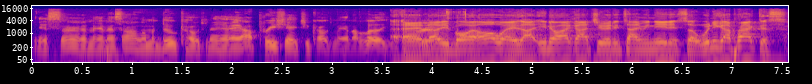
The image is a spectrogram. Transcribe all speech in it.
Yes, sir, man. That's all I'm gonna do, coach, man. Hey, I appreciate you, coach, man. I love you. Hey, love you, boy. Always. I, you know, I got you anytime you need it. So when you got practice?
